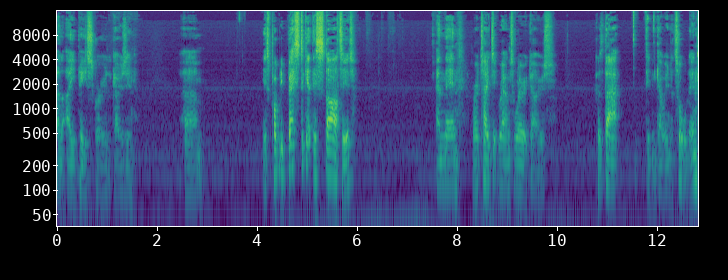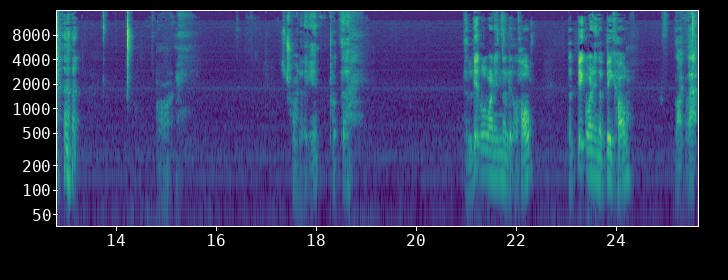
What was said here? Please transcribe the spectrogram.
an AP screw that goes in. Um, it's probably best to get this started and then rotate it round to where it goes because that didn't go in at all then. Alright. Let's try that again. Put the the little one in the little hole, the big one in the big hole, like that.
